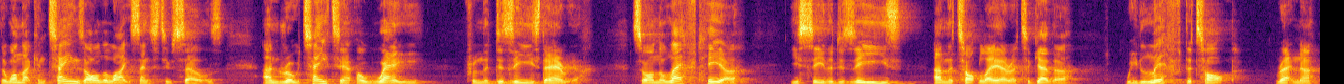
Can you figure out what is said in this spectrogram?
the one that contains all the light sensitive cells, and rotate it away from the diseased area. So on the left here, you see the disease and the top layer are together. We lift the top retina,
